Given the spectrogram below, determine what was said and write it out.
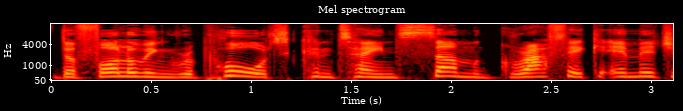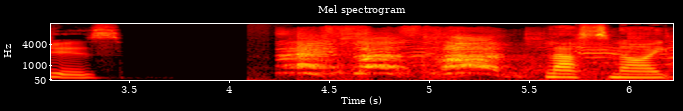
The following report contains some graphic images. Last night,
